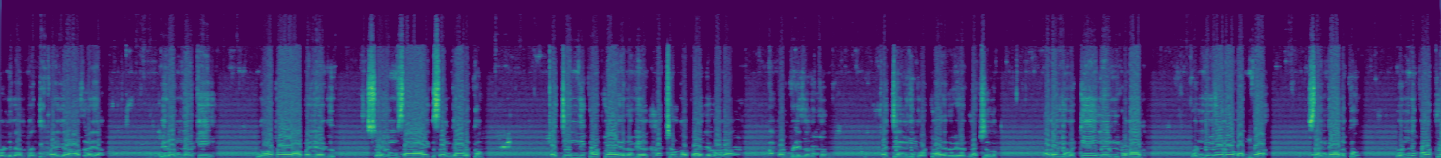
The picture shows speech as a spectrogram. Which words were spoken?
రెండు వేల మందికి పైగా హాజరయ్యారు. మీరందరికీ నూట యాభై ఏడు స్వయం సహాయక సంఘాలకు పద్దెనిమిది కోట్ల ఇరవై ఏడు లక్షల రూపాయలు ఇవాళ పంపిణీ జరుగుతుంది. పద్దెనిమిది కోట్ల ఇరవై ఏడు లక్షలు అలాగే వడ్డీ లేని రుణాలు రెండు వేల వంద సంఘాలకు రెండు కోట్ల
